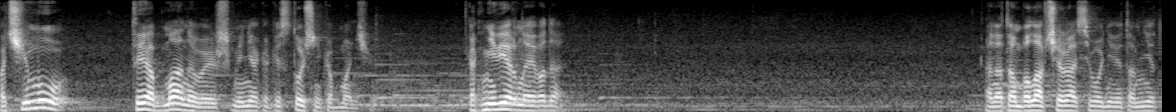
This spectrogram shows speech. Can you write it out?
Почему ты обманываешь меня как источник обманчивый, как неверная вода? Она там была вчера, сегодня ее там нет.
